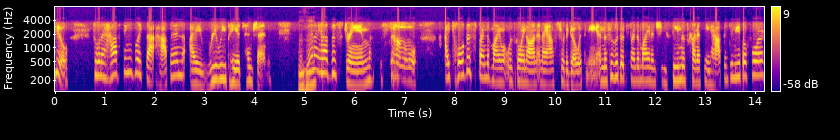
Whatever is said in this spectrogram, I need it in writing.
too. So when I have things like that happen, I really pay attention. And then I had this dream. So I told this friend of mine what was going on and I asked her to go with me. And this is a good friend of mine and she's seen this kind of thing happen to me before.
